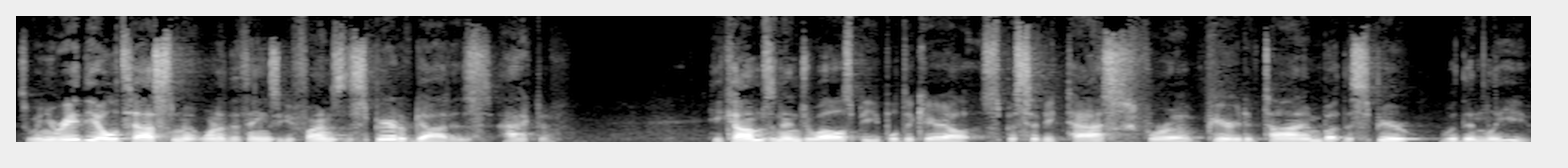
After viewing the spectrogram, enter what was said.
So when you read the Old Testament, one of the things that you find is the Spirit of God is active. He comes and indwells people to carry out specific tasks for a period of time, but the Spirit would then leave.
